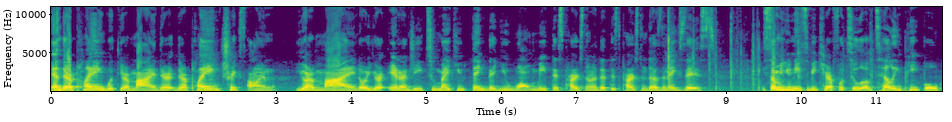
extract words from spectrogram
And they're playing with your mind. They're they're playing tricks on your mind or your energy to make you think that you won't meet this person or that this person doesn't exist. Some of you need to be careful too of telling people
